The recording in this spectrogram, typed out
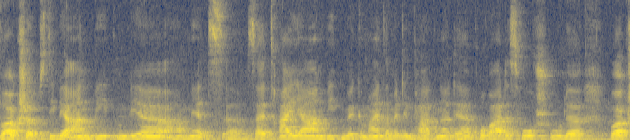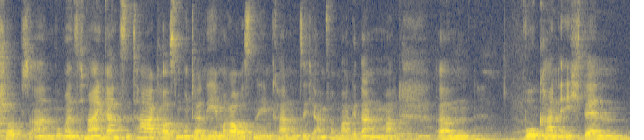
Workshops, die wir anbieten. Wir haben jetzt äh, seit drei Jahren bieten wir gemeinsam mit dem Partner der Provades Hochschule Workshops an, wo man sich mal einen ganzen Tag aus dem Unternehmen rausnehmen kann und sich einfach mal Gedanken macht, ähm, wo kann ich denn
